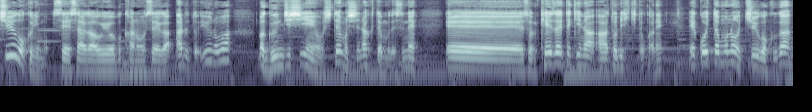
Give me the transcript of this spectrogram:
中国にも制裁が及ぶ可能性があるというのは、まあ、軍事支援をしてもしなくてもですね、えー、その経済的な取引とかね、こういったものを中国が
